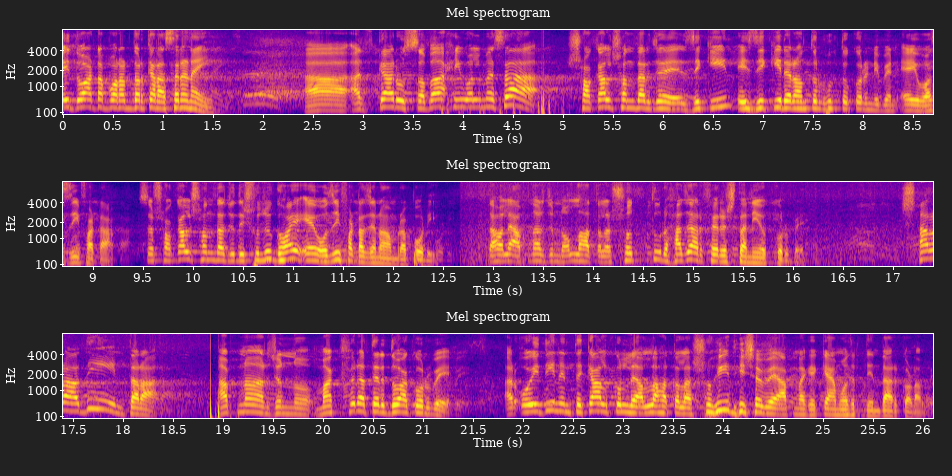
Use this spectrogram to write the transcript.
এই দোয়াটা পড়ার দরকার আছে না নাই? আজকার সকাল সন্ধ্যার যে জিকির, এই জিকিরের অন্তর্ভুক্ত করে নেবেন এই ওয়াজিফাটা। সকাল সন্ধ্যা যদি সুযোগ হয়, এই ওয়াজিফাটা যেন আমরা পড়ি। তাহলে আপনার জন্য আল্লাহ তাআলা সত্তর হাজার ফেরেশতা নিয়োগ করবে। সারাদিন তারা আপনার জন্য মাগফিরাতের দোয়া করবে। আর ওই দিন ইন্তেকাল করলে আল্লাহ তাআলা শহীদ হিসেবে আপনাকে কেমতের দিন দাঁড় করাবে।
